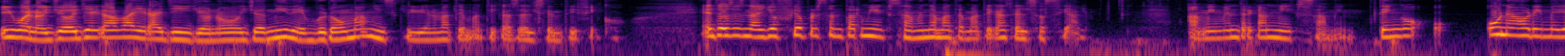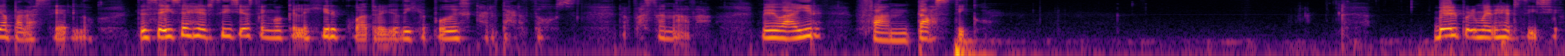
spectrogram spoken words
Y bueno, yo llegaba a ir allí, yo no, yo ni de broma me inscribí en matemáticas del científico. Entonces, nada, yo fui a presentar mi examen de matemáticas del social. A mí me entregan mi examen. Tengo una hora y media para hacerlo. De seis ejercicios tengo que elegir cuatro. Yo dije, puedo descartar dos. No pasa nada. Me va a ir fantástico. Veo el primer ejercicio.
